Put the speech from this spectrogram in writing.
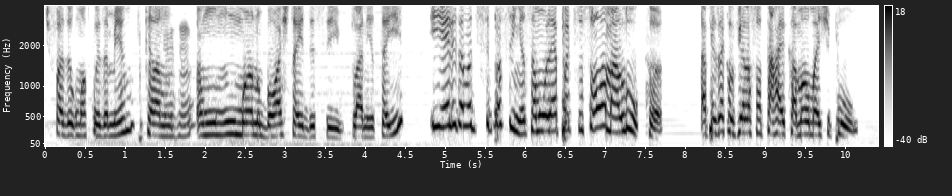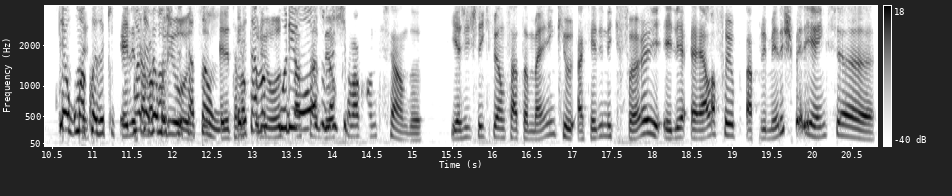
de fazer alguma coisa mesmo, porque ela não Uhum. é um humano bosta aí desse planeta aí. E ele tava tipo assim, essa mulher pode ser só uma maluca. Apesar que eu vi ela só tarra com a mão, mas tipo, tem alguma coisa que Ele pode tava haver uma curioso. explicação. Ele tava, curioso, curioso, pra saber mas o que tipo, estava acontecendo. E a gente tem que pensar também que aquele Nick Fury, ele, ela foi a primeira experiência,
